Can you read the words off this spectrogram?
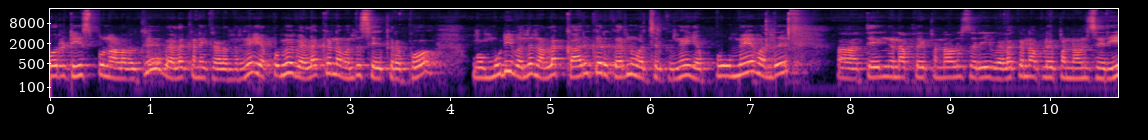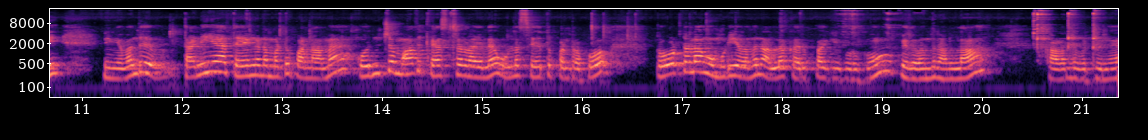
ஒரு டீஸ்பூன் அளவுக்கு விளக்கெண்ணெய் கலந்துருங்க. எப்போவுமே விளக்கெண்ணெய் வந்து சேர்க்குறப்போ உங்கள் முடி வந்து நல்லா கரு கரு கருன்னு வச்சுருக்குங்க. எப்போவுமே வந்து தேங்காய் அப்ளை பண்ணாலும் சரி விளக்கெண்ணெய் அப்ளை பண்ணாலும் சரி நீங்கள் வந்து தனியாக தேங்காய் மட்டும் பண்ணாமல் கொஞ்சமாவது கேஸ்டர் ஆயிலை உள்ளே சேர்த்து பண்ணுறப்போ டோட்டலாக உங்கள் முடியை வந்து நல்லா கருப்பாக்கி கொடுக்கும். இப்போ இதை வந்து நல்லா கலந்து விட்டுருங்க.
